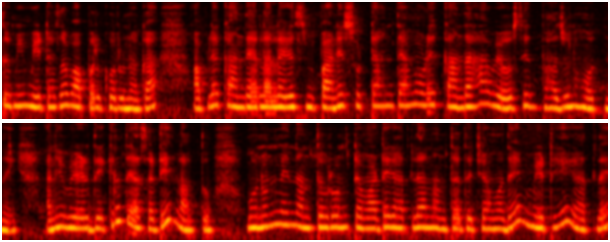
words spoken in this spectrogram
तुम्ही मिठाचा वापर करू नका. आपल्या कांद्याला लगेच पाणी सुटतं आणि त्यामुळे कांदा हा व्यवस्थित भाजून होत नाही आणि वेळ देखील त्यासाठी लागतो. म्हणून मी नंतरून टमाटे घातल्यानंतर त्याच्यामध्ये मीठही घातले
